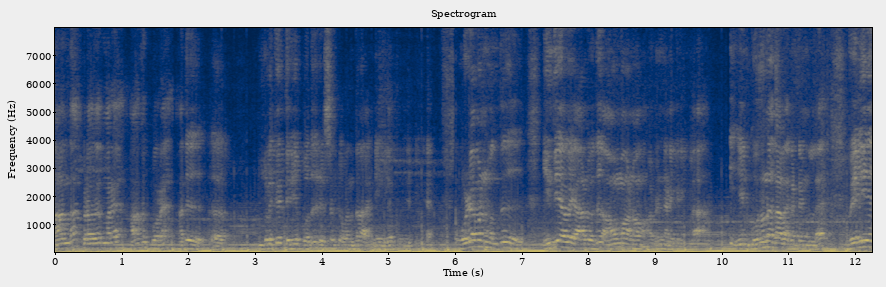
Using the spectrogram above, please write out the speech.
நான் தான் பிரதமரை ஆக போறேன். அது உங்களுக்கே தெரிய போது ரிசல்ட் வந்தா நீங்களே புரிஞ்சுப்பீங்க. உழவன் வந்து இந்தியாவை ஆள்வது அவமானம் அப்படின்னு நினைக்கிறீங்களா? என் கொரோனா காலகட்டங்களில் வெளியே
